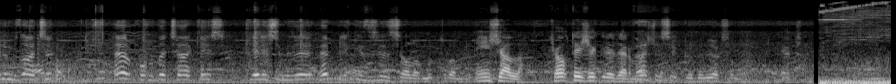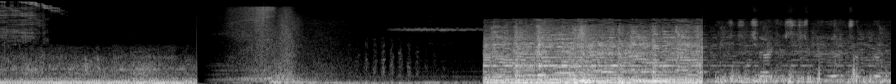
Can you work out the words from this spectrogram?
önümüz açık. Her konuda Çerkeş gelişimini hep birlikte izleyeceğiz inşallah Turan Bey. İnşallah. Çok teşekkür ederim. Ben başkanım. teşekkür ederim. İyi akşamlar. İyi akşamlar. Çerkeş hiçbir yeri çöplüğünü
